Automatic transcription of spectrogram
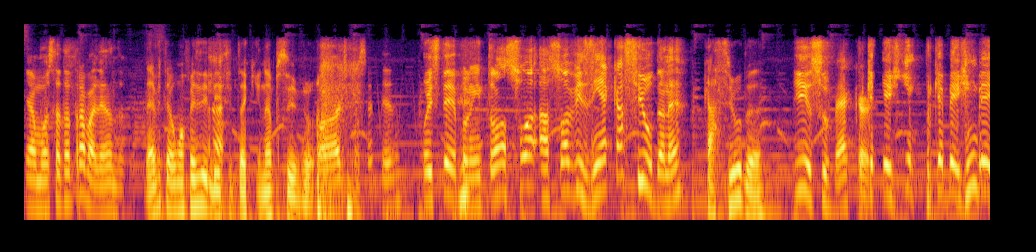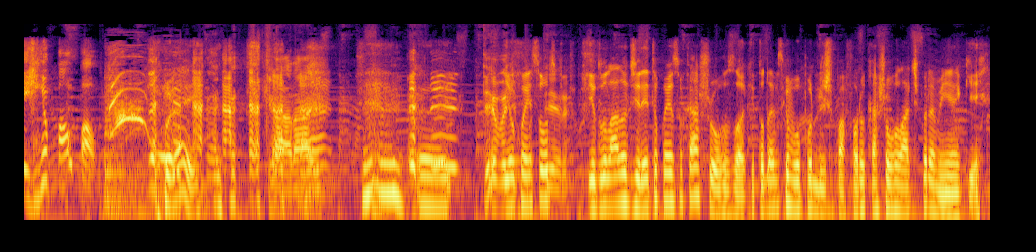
E a moça tá trabalhando. Deve ter alguma coisa ilícita aqui, não é possível. Pode, com certeza. Ô, Esteban, então a sua, a sua vizinha é Cacilda, né? Cacilda? Isso. Becker. Porque beijinho, porque beijinho, beijinho, pau, pau. Por aí. Caralho. Tema E eu conheço outro. E do lado direito eu conheço o cachorro, só que toda vez que eu vou pôr lixo pra fora, o cachorro late pra mim aqui.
